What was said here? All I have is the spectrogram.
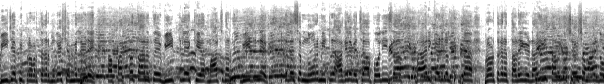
ബി ജെ പി പ്രവർത്തകർ മുകേഷ് എം എൽ എയുടെ പട്ടത്താനത്ത് വീട്ടിലേക്ക് മാർച്ച് നടത്തി. വീടിന് ഏകദേശം നൂറ് മീറ്റർ അകലെ വെച്ച പോലീസ് ബാരിക്കേഡുകൾ തീർത്ത് പ്രവർത്തകരെ തടയുകയുണ്ടായി. ഈ തടഞ്ഞ ശേഷമായിരുന്നു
